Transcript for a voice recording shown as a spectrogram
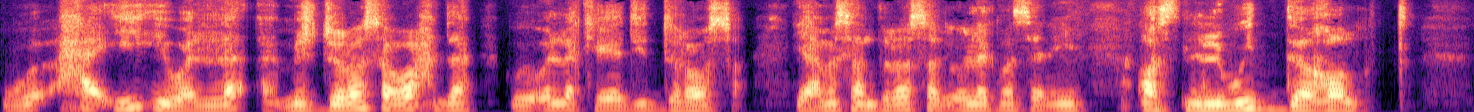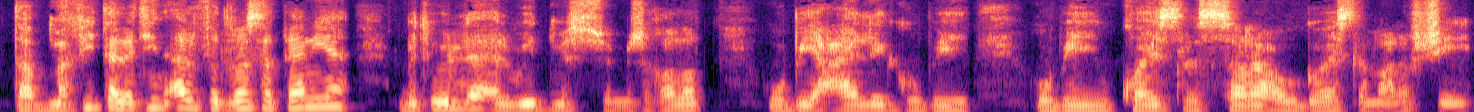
وحقيقي ولا لأ؟ مش دراسة واحدة ويقول لك هي دي الدراسة. يعني مثلا دراسة تقول لك مثلا إيه؟ أصل الويد ده غلط. طب ما في 30 ألف دراسة تانية بتقول لأ الويد مش مش غلط وبيعالج وبي وبي كويس للصرع وكويس لما أعرفش إيه.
